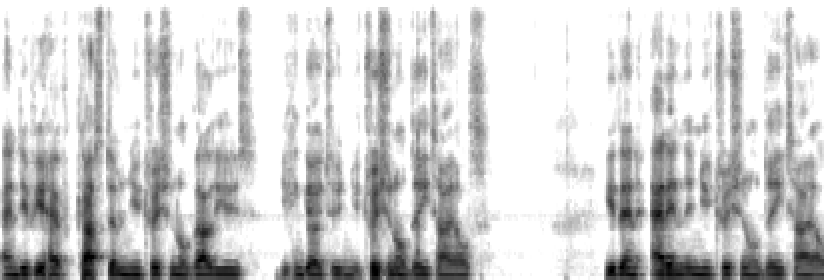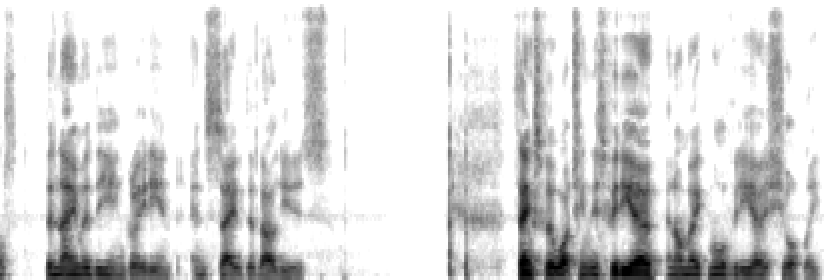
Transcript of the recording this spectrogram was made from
and if you have custom nutritional values, you can go to nutritional details. You then add in the nutritional details, the name of the ingredient, and save the values. Thanks for watching this video, and I'll make more videos shortly.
